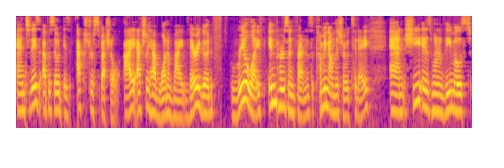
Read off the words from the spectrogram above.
And today's episode is extra special. I actually have one of my very good real life in person friends coming on the show today. And she is one of the most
